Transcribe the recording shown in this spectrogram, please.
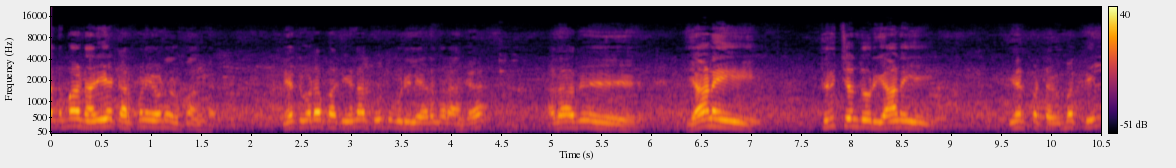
அந்த மாதிரி நிறைய கற்பனையோடு இருப்பாங்க. நேற்று கூட பார்த்தீங்கன்னா தூத்துக்குடியில் இறங்குறாங்க. அதாவது யானை திருச்செந்தூர் யானை ஏற்பட்ட விபத்தில்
